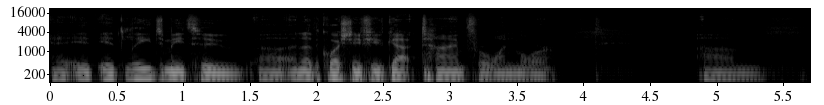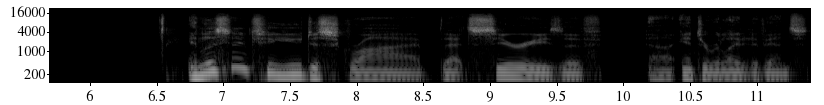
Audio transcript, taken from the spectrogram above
it, it leads me to uh, another question if you've got time for one more. Um, in listening to you describe that series of uh, interrelated events,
